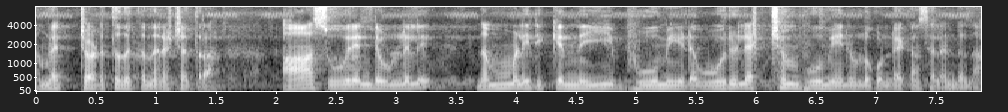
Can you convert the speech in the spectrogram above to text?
നമ്മൾ ഏറ്റവും അടുത്ത് നിൽക്കുന്ന നക്ഷത്ര. ആ സൂര്യന്റെ ഉള്ളിൽ നമ്മളിരിക്കുന്ന ഈ ഭൂമിയുടെ ഒരു ലക്ഷം ഭൂമി അതിന്റെ ഉള്ളിൽ കൊണ്ടുവയ്ക്കാൻ സ്ഥലമുണ്ടെന്നാ.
